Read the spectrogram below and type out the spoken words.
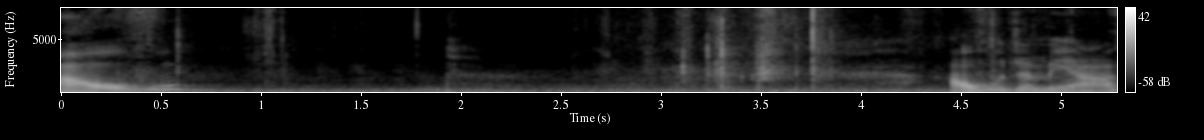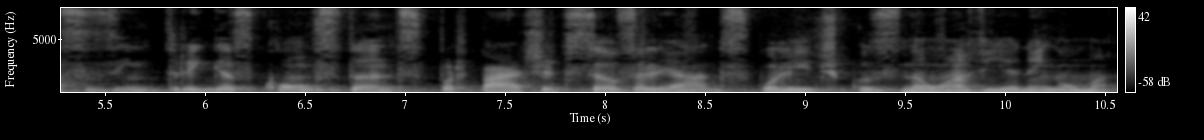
alvo alvo de ameaças e intrigas constantes por parte de seus aliados políticos. Não havia nenhuma.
